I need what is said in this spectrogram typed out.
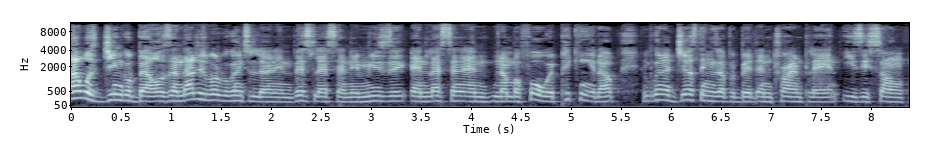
that was Jingle Bells, and that is what we're going to learn in this lesson in music and lesson and number four. We're picking it up and we're going to adjust things up a bit and try and play an easy song,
